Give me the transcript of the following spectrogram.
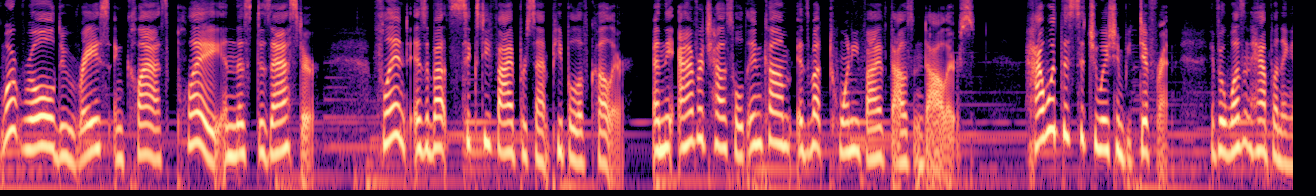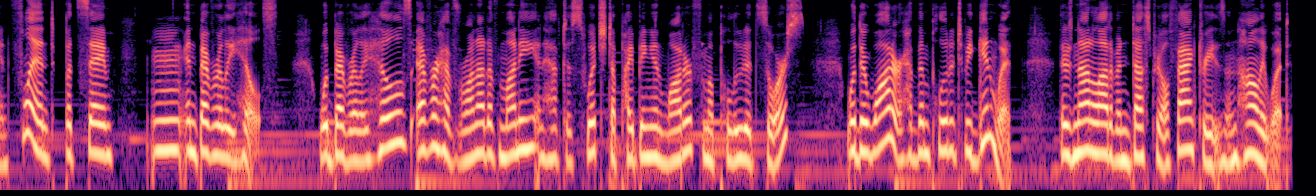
what role do race and class play in this disaster? Flint is about 65% people of color, and the average household income is about $25,000. How would this situation be different if it wasn't happening in Flint, but say, mm, in Beverly Hills? Would Beverly Hills ever have run out of money and have to switch to piping in water from a polluted source? Would their water have been polluted to begin with? There's not a lot of industrial factories in Hollywood.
